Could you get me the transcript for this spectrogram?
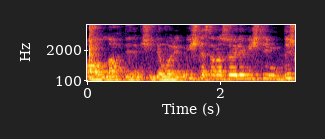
Allah dedim Çiğdem arıyorum. İşte sana söylemiştim dış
